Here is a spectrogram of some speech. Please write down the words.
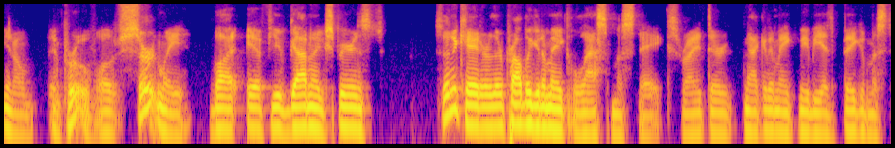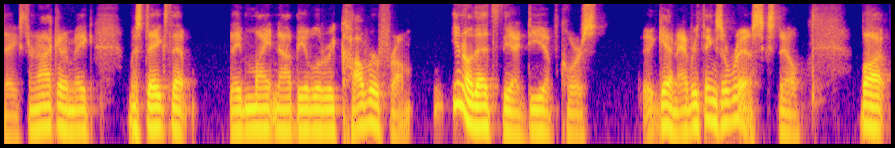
you know, improve. Well, certainly. But if you've got an experienced syndicator, they're probably going to make less mistakes, right? They're not going to make maybe as big of mistakes. They're not going to make mistakes that they might not be able to recover from. You know, that's the idea, of course. Again, everything's a risk still, but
